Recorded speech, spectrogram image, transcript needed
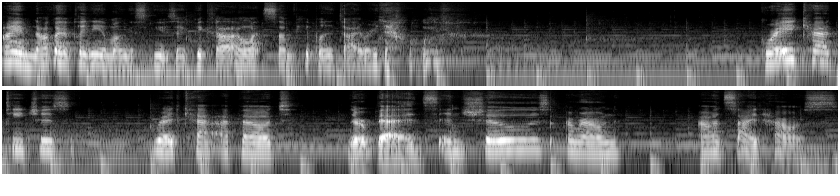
I am not going to play the Among Us music because I don't want some people to die right now. Gray Cat teaches Red Cat about their beds and shows around outside house.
